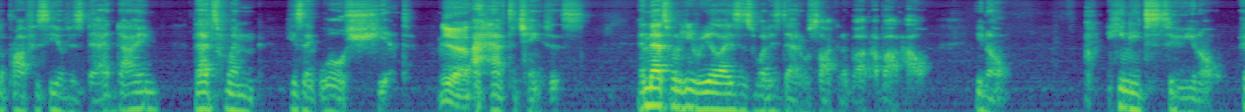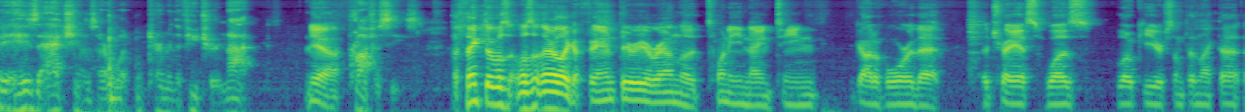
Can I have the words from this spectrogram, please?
the prophecy of his dad dying, that's when he's like, "Whoa, shit! Yeah. I have to change this." And that's when he realizes what his dad was talking about about how, you know, he needs to, you know, his actions are what determine the future, not Yeah. prophecies. I think there was wasn't there like a fan theory around the 2019 God of War that Atreus was Loki or something like that.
